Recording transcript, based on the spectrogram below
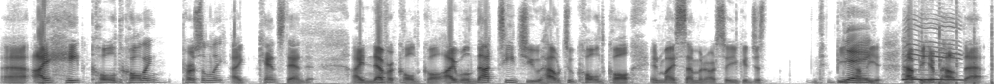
Uh, I hate cold calling personally. I can't stand it. I never cold call. I will not teach you how to cold call in my seminar, so you could just be Yay. happy, happy about that.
